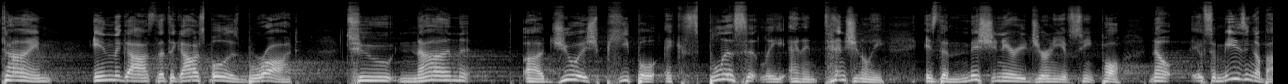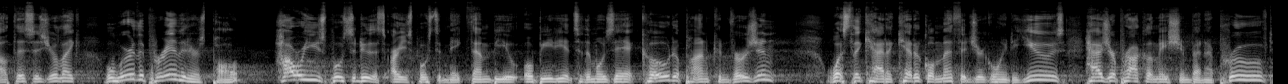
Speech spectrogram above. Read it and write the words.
time in the gospel that the gospel is brought to non uh, Jewish people explicitly and intentionally is the missionary journey of St. Paul. Now, what's amazing about this is you're like, well, where are the parameters, Paul? How are you supposed to do this? Are you supposed to make them be obedient to the Mosaic Code upon conversion? What's the catechetical method you're going to use? Has your proclamation been approved?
